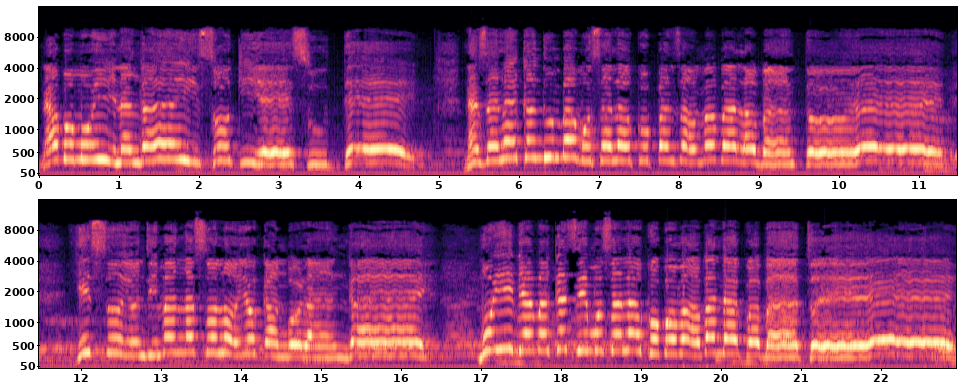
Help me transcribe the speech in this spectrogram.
na bomoi na ngai soki yesu te nazalaka ndumba mosala kopanza mabala bato eh. yesu oyo ndimanga solo yokangola ngai moyibi ya makasi mosala koboma bandako ya bato eh.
